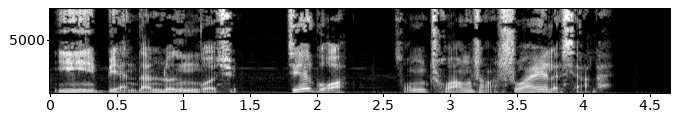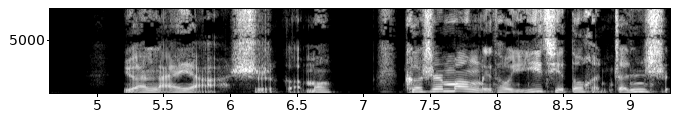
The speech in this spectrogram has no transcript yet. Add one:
一扁担抡过去，结果从床上摔了下来。原来呀是个梦，可是梦里头一切都很真实。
